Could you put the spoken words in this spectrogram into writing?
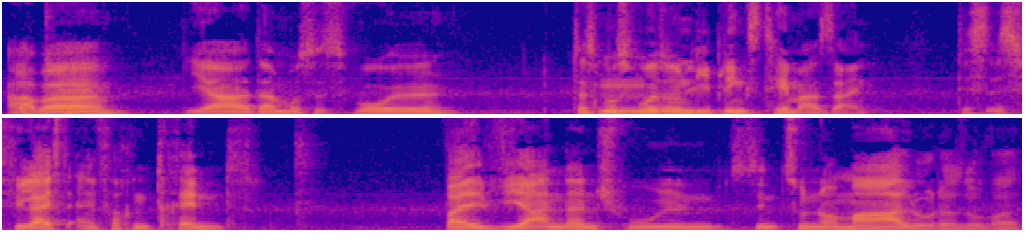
Aber Okay. ja, da muss es wohl, das muss wohl so ein Lieblingsthema sein. Das ist vielleicht einfach ein Trend. Weil wir anderen Schwulen sind zu normal oder sowas.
